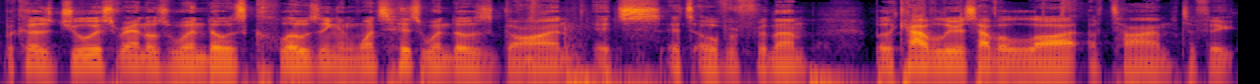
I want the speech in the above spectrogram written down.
because Julius Randle's window is closing, and once his window is gone, it's it's over for them. But the Cavaliers have a lot of time to fig-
